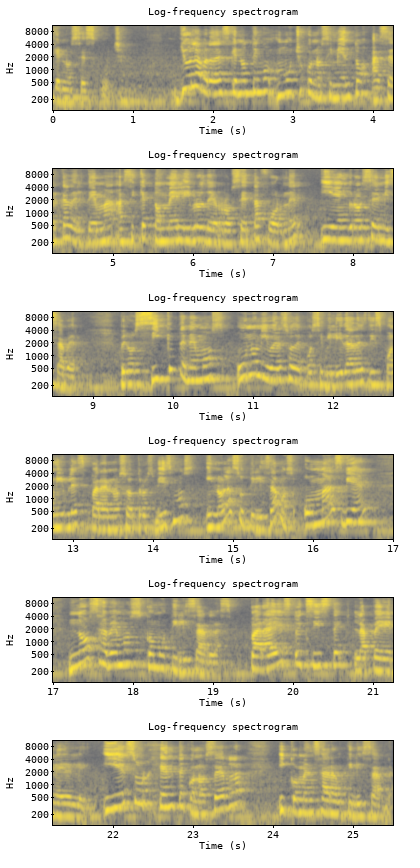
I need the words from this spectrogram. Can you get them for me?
que nos escuchan. Yo la verdad es que no tengo mucho conocimiento acerca del tema, así que tomé el libro de Rosetta Forner y engrosé mi saber. Pero sí que tenemos un universo de posibilidades disponibles para nosotros mismos y no las utilizamos, o más bien no sabemos cómo utilizarlas. Para esto existe la PNL y es urgente conocerla y comenzar a utilizarla.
